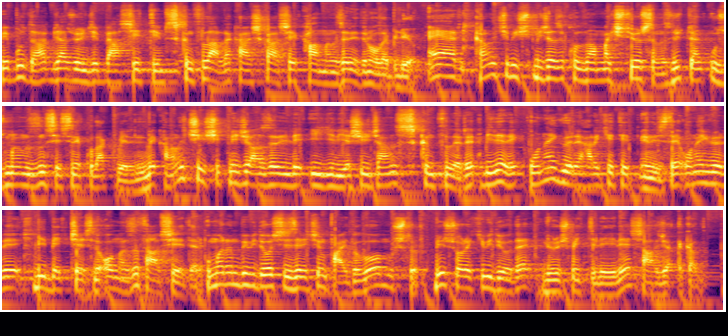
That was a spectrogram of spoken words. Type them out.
ve bu da biraz önce bahsettiğim sıkıntılarla karşı karşıya kalmanıza neden olabiliyor. Eğer kanal içi bir işitme cihazı kullanmak istiyorsanız lütfen uzmanınızın sesine kulak verin ve kanal içi işitme cihazları ile ilgili yaşayacağınız sıkıntıları bilerek ona göre hareket etmenizde, ona göre bir bek içerisinde olmanızı tavsiye ederim. Umarım bu video sizler için faydalı olmuştur. Bir sonraki videoda görüşmek dileğiyle sağlıcakla kalın.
